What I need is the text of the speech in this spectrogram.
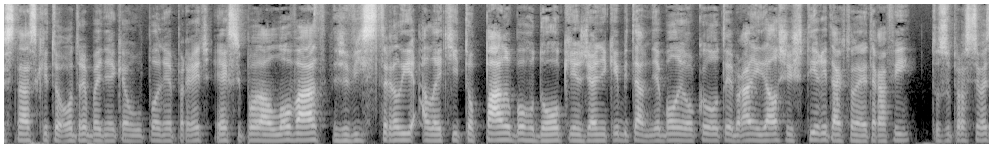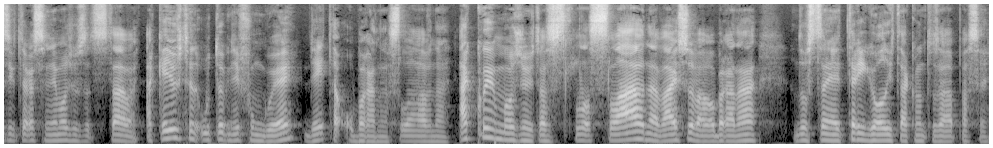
16 to odrebe niekam úplne preč. Jak si povedal Lovat, že vystrelí a letí to pánu bohu do okien, že ani keby tam neboli okolo tej brany ďalšie 4, tak to netrafí. To sú proste veci, ktoré sa nemôžu stávať. A keď už ten útok nefunguje, kde je tá obrana slávna? Ako je možné, že tá sl- slávna Vajsová obrana dostane 3 góly v takomto zápase.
